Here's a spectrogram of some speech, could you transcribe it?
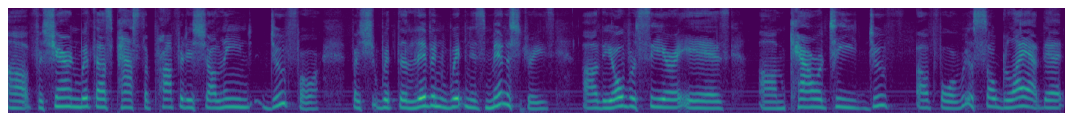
uh, for sharing with us Pastor Prophetess Charleen Duffourc for sh- with the Living Witness Ministries. Uh, the overseer is um, Carol T. Duffourc. We're so glad that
